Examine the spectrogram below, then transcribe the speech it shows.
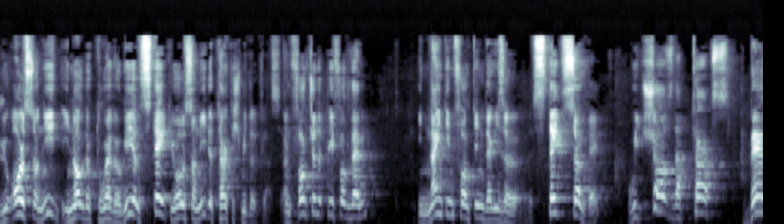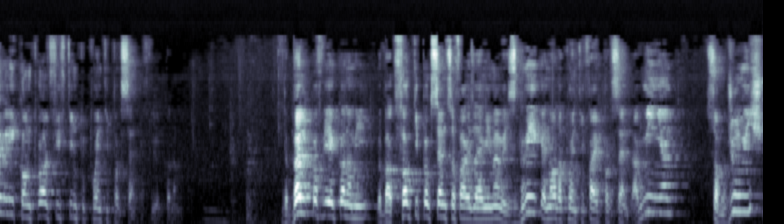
You also need, in order to have a real state, you also need a Turkish middle class. Unfortunately for them, in 1914 there is a state survey which shows that Turks barely control 15 to 20 percent of the economy. The bulk of the economy, about 40 percent so far as I remember, is Greek, another 25 percent Armenian, some Jewish,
